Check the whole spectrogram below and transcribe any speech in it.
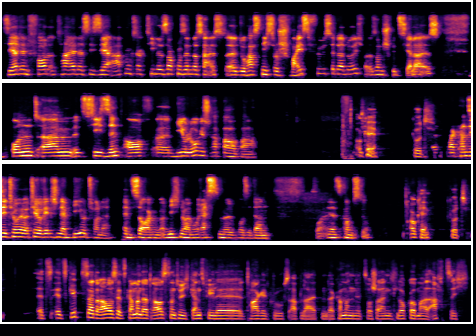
Sie hat den Vorteil, dass sie sehr atmungsaktive Socken sind. Das heißt, äh, du hast nicht so Schweißfüße dadurch, weil es so ein spezieller ist. Und ähm, sie sind auch äh, biologisch abbaubar. Okay, gut. Man kann sie theoretisch in der Biotonne entsorgen und nicht nur im Restmüll, wo sie dann. So, jetzt kommst du. Okay, gut jetzt, jetzt gibt es da draußen, jetzt kann man da draußen natürlich ganz viele Target Groups ableiten. Da kann man jetzt wahrscheinlich locker mal 80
